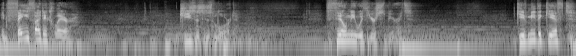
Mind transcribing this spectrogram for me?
In faith, I declare Jesus is Lord. Fill me with your Spirit. Give me the gift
